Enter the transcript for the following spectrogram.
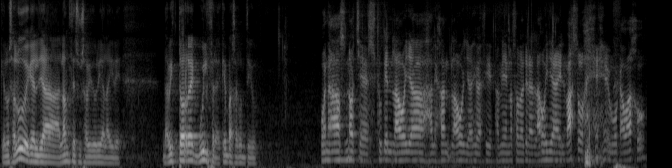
Que lo saludo y que él ya lance su sabiduría al aire. David Torres, Wilfred, ¿qué pasa contigo? Buenas noches. Tú tienes la olla, Alejandro, la olla, iba a decir también, no solo tienes la olla, el vaso boca abajo.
